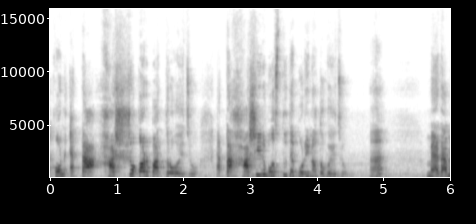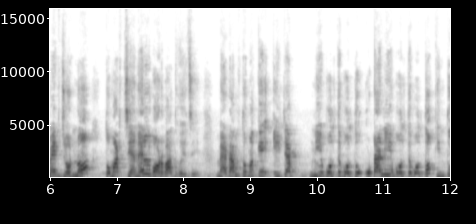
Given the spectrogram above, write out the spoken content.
এখন একটা হাস্যকর পাত্র হয়েছো। একটা হাসির বস্তুতে পরিণত হয়েছো। হ্যাঁ? ম্যাডামের জন্য তোমার চ্যানেল বরবাদ হয়েছে। ম্যাডাম তোমাকে এইটা নিয়ে বলতে বলতো, ওটা নিয়ে বলতে বলতো, কিন্তু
